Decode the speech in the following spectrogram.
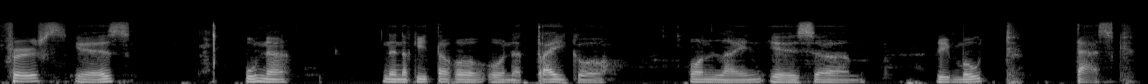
First is, una, na nakita ko o na try ko online is um, remote task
